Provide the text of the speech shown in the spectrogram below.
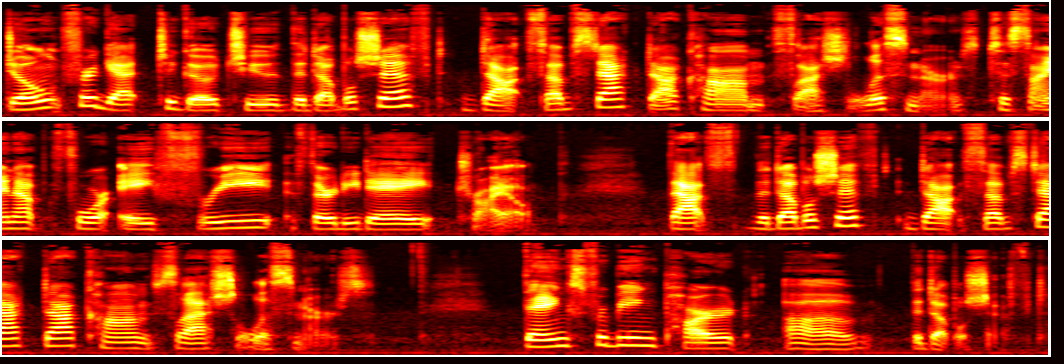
don't forget to go to thedoubleshift.substack.com slash listeners to sign up for a free 30-day trial. That's thedoubleshift.substack.com slash listeners. Thanks for being part of The Double Shift.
